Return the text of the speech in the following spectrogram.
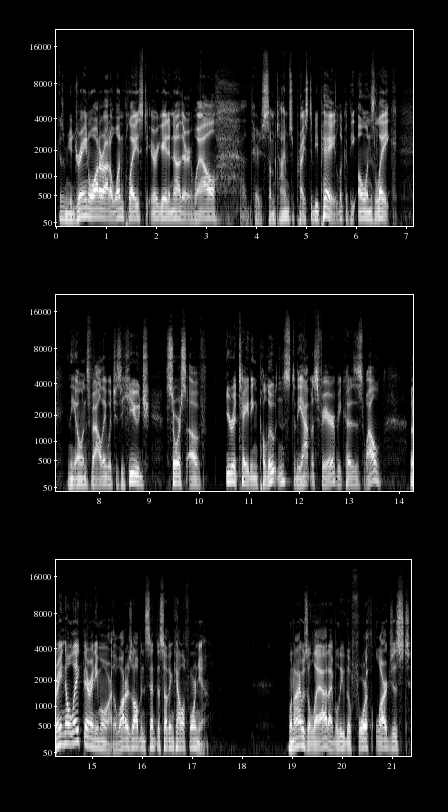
because when you drain water out of one place to irrigate another, well, there's sometimes a price to be paid. Look at the Owens Lake in the Owens Valley, which is a huge source of irritating pollutants to the atmosphere because, well, there ain't no lake there anymore. The water's all been sent to Southern California. When I was a lad, I believe the fourth largest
